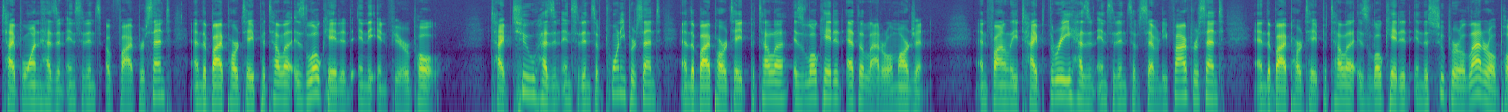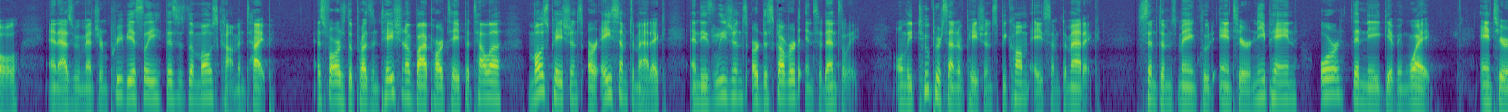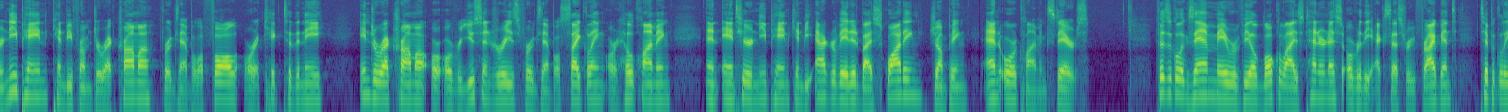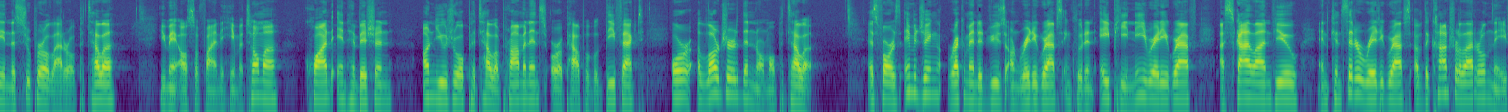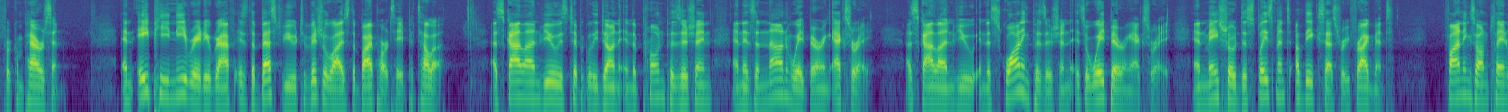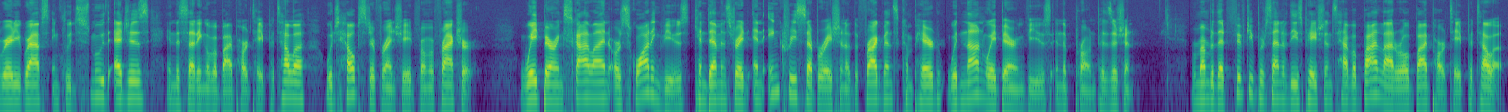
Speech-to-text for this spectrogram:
Type 1 has an incidence of 5%, and the bipartite patella is located in the inferior pole. Type 2 has an incidence of 20%, and the bipartite patella is located at the lateral margin. And finally, type 3 has an incidence of 75%, and the bipartite patella is located in the superolateral pole, and as we mentioned previously, this is the most common type. As far as the presentation of bipartite patella, most patients are asymptomatic, and these lesions are discovered incidentally only 2% of patients become asymptomatic. Symptoms may include anterior knee pain or the knee giving way. Anterior knee pain can be from direct trauma, for example, a fall or a kick to the knee, indirect trauma or overuse injuries, for example, cycling or hill climbing, and anterior knee pain can be aggravated by squatting, jumping, and or climbing stairs. Physical exam may reveal localized tenderness over the accessory fragment, typically in the superolateral patella, you may also find a hematoma, quad inhibition, unusual patella prominence or a palpable defect, or a larger than normal patella. As far as imaging, recommended views on radiographs include an AP knee radiograph, a skyline view, and consider radiographs of the contralateral knee for comparison. An AP knee radiograph is the best view to visualize the bipartite patella. A skyline view is typically done in the prone position and is a non weight bearing x ray. A skyline view in the squatting position is a weight bearing x ray and may show displacement of the accessory fragment. Findings on plain radiographs include smooth edges in the setting of a bipartite patella, which helps differentiate from a fracture. Weight bearing skyline or squatting views can demonstrate an increased separation of the fragments compared with non weight bearing views in the prone position. Remember that 50% of these patients have a bilateral bipartite patella.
